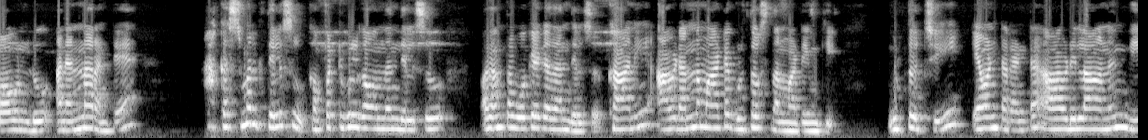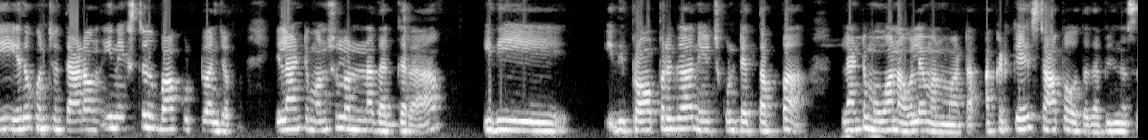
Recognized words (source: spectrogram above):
బాగుండు అని అన్నారంటే ఆ కస్టమర్కి తెలుసు కంఫర్టబుల్గా ఉందని తెలుసు అదంతా ఓకే కదా అని తెలుసు. కానీ ఆవిడ అన్న మాట గుర్తొస్తుంది అనమాట ఈమెకి. గుర్తొచ్చి ఏమంటారంటే ఆవిడ ఇలా అనింది ఏదో కొంచెం తేడా ఉంది ఈ నెక్స్ట్ బాగా కుట్టు అని చెప్పు. ఇలాంటి మనుషులు ఉన్న దగ్గర ఇది ఇది ప్రాపర్గా నేర్చుకుంటే తప్ప ఇలాంటి మూవ్ ఆన్ అవ్వలేమన్నమాట. అక్కడికే స్టాప్ అవుతుంది ఆ బిజినెస్.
